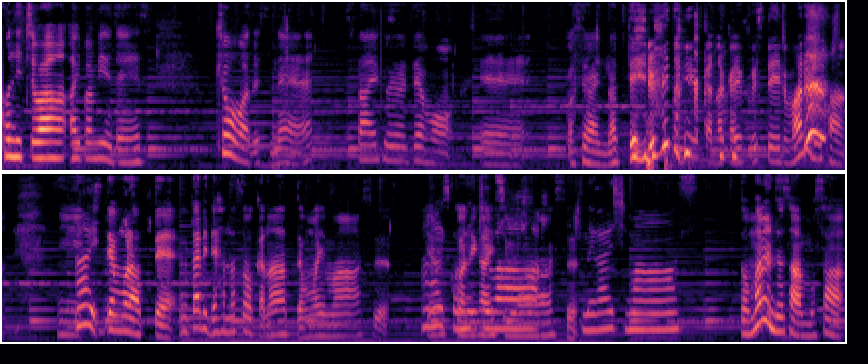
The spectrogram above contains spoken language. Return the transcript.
こんにちは、相葉美優です。今日はですね、スタイフでも、えー、お世話になっている というか仲良くしているマルルさんにはい来てもらって、二人で話そうかなって思います。よろしくお願いします。お願いします。そうマルルさんもさ、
